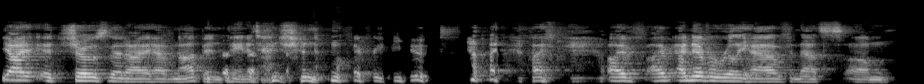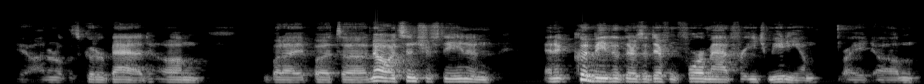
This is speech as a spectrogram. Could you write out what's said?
Yeah, it shows that I have not been paying attention to my reviews. I, I, I've, I've, I never really have, and that's, um, yeah, I don't know if it's good or bad. Um, but I, but uh, no, it's interesting, and and it could be that there's a different format for each medium, right? Um,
